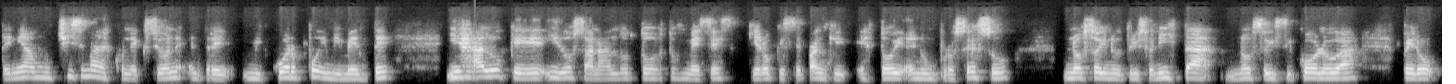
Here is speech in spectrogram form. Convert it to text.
tenía muchísima desconexión entre mi cuerpo y mi mente y es algo que he ido sanando todos estos meses. Quiero que sepan que estoy en un proceso, no soy nutricionista, no soy psicóloga, pero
